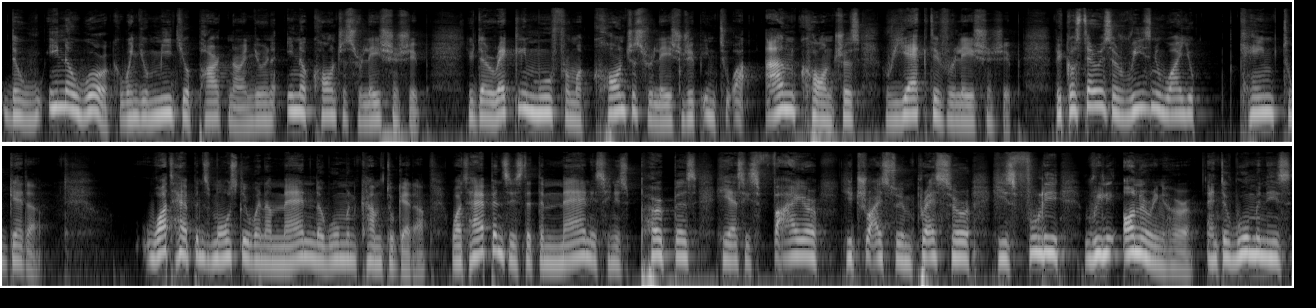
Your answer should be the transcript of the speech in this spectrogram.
the inner work when you meet your partner and you're in an inner conscious relationship, you directly move from a conscious relationship into an unconscious reactive relationship because there is a reason why you came together. What happens mostly when a man and a woman come together? What happens is that the man is in his purpose, he has his fire, he tries to impress her, he's fully really honoring her. And the woman is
